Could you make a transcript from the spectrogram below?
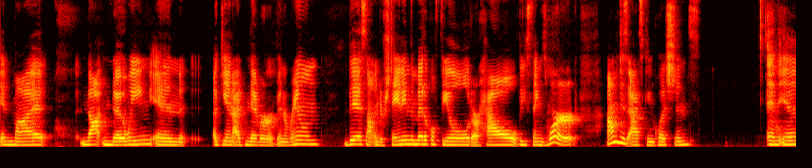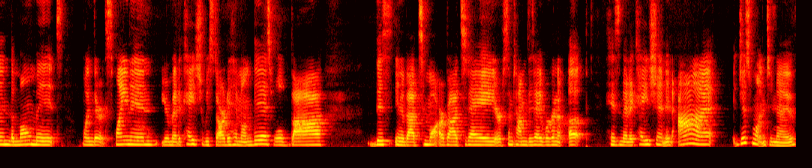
in my not knowing, and again, I'd never been around this, not understanding the medical field or how these things work. I'm just asking questions. And in the moment when they're explaining your medication, we started him on this. Well, by this, you know, by tomorrow or by today or sometime today, we're going to up his medication. And I just wanting to know,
